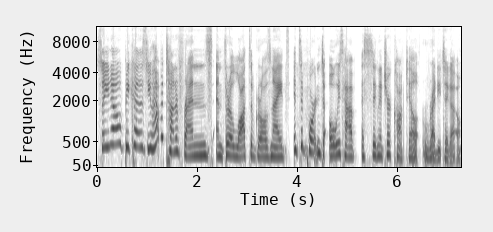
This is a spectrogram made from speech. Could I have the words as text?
So, you know, because you have a ton of friends and throw lots of girls' nights, it's important to always have a signature cocktail ready to go.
